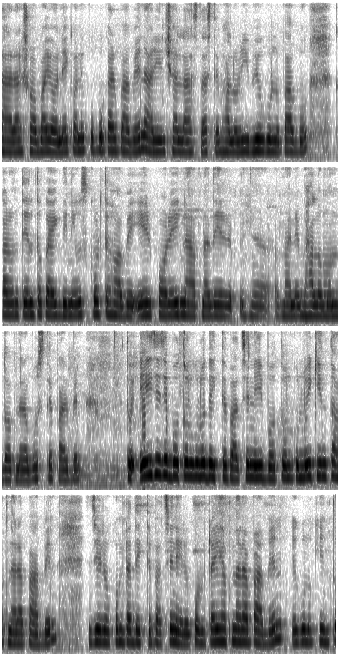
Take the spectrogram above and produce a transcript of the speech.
তারা সবাই অনেক অনেক উপকার পাবেন আর ইনশাল্লাহ আস্তে আস্তে ভালো রিভিউগুলো পাবো। কারণ তেল তো কয়েকদিন ইউজ করতে হবে, এরপরেই না আপনাদের মানে ভালো মন্দ আপনারা বুঝতে পারবেন। তো এই যে যে বোতলগুলো দেখতে পাচ্ছেন, এই বোতলগুলোই কিন্তু আপনারা পাবেন। যেরকমটা দেখতে পাচ্ছেন, এরকমটাই আপনারা পাবেন। এগুলো কিন্তু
